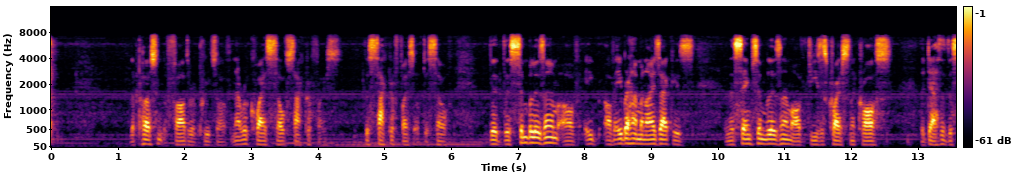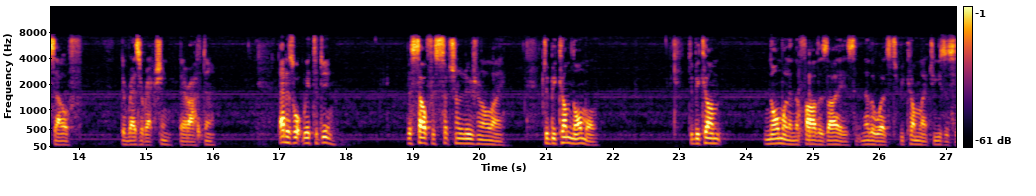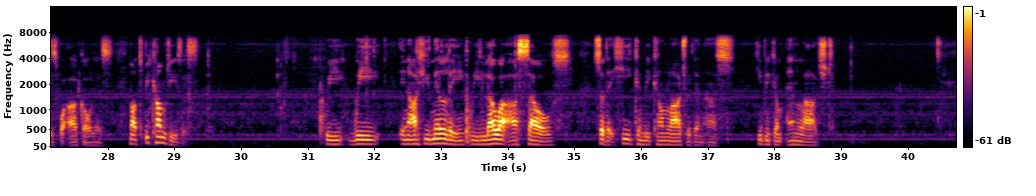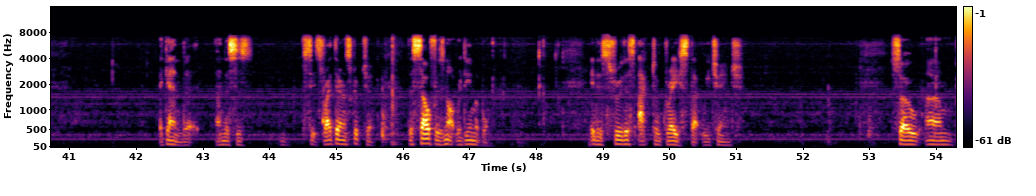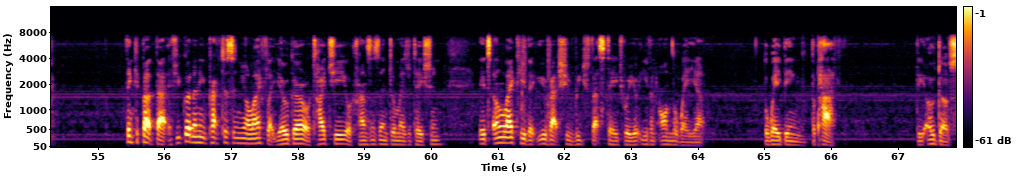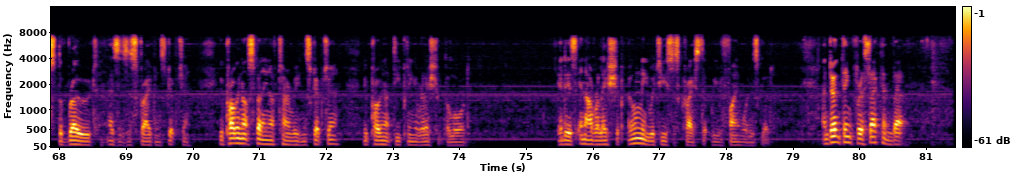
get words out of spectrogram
The person the Father approves of. And that requires self sacrifice, the sacrifice of the self. The, the symbolism of, of Abraham and Isaac is the same symbolism of Jesus Christ on the cross, the death of the self, the resurrection thereafter. That is what we're to do. The self is such an illusional lie. To become normal, to become normal in the Father's eyes, in other words, to become like Jesus is what our goal is. Not to become Jesus. We, we, in our humility, we lower ourselves so that He can become large within us. He become enlarged. Again, the, and this is it's right there in Scripture. The self is not redeemable. It is through this act of grace that we change. So um, think about that. If you've got any practice in your life like yoga or Tai Chi or transcendental meditation, it's unlikely that you've actually reached that stage where you're even on the way yet. The way being the path, the odos, the road, as is described in Scripture. You're probably not spending enough time reading Scripture. You're probably not deepening your relationship with the Lord. It is in our relationship only with Jesus Christ that we find what is good. And don't think for a second that,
